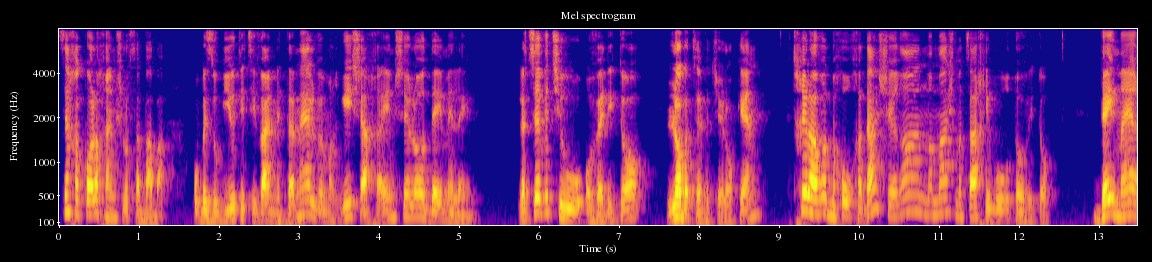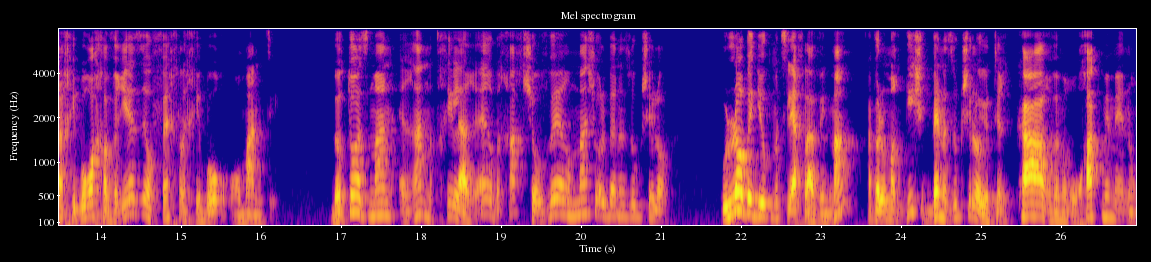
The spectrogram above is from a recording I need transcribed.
סך הכל החיים שלו סבבה. הוא בזוגיות יציבה עם נתנאל ומרגיש שהחיים שלו די מלאים. לצוות שהוא עובד איתו, לא בצוות שלו, כן? התחיל לעבוד בחור חדש שערן ממש מצא חיבור טוב איתו. די מהר החיבור החברי הזה הופך לחיבור רומנטי. באותו הזמן ערן מתחיל לערער בכך שעובר משהו על בן הזוג שלו. הוא לא בדיוק מצליח להבין מה, אבל הוא מרגיש את בן הזוג שלו יותר קר ומרוחק ממנו.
